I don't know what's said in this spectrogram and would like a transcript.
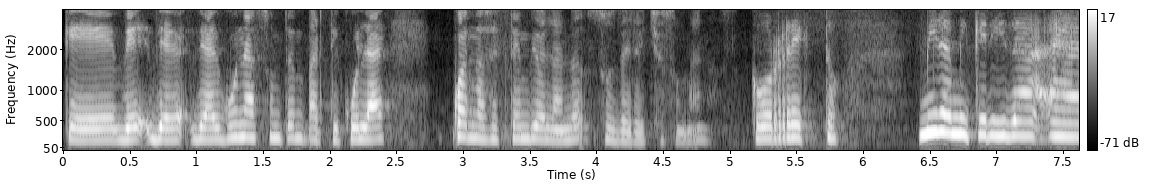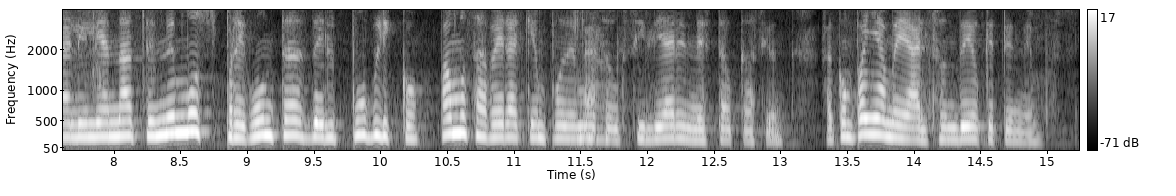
que de, de algún asunto en particular cuando se estén violando sus derechos humanos. Correcto. Mira, mi querida eh, Liliana, tenemos preguntas del público. Vamos a ver a quién podemos auxiliar en esta ocasión. Acompáñame al sondeo que tenemos.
